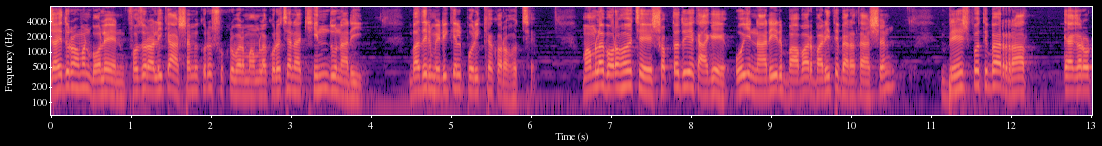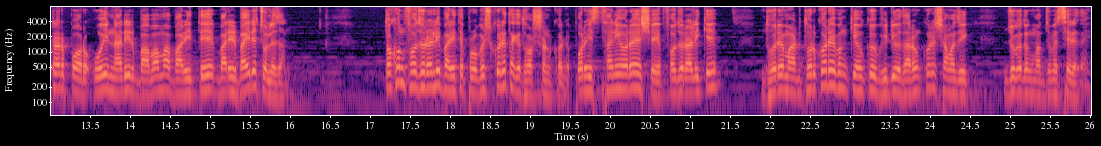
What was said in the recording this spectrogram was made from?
জাহিদুর রহমান বলেন, ফজর আলীকে আসামি করে শুক্রবার মামলা করেছেন এক হিন্দু নারী। বাদীর মেডিকেল পরীক্ষা করা হচ্ছে। মামলায় বড় হয়েছে, সপ্তাহ দুয়েক আগে ওই নারীর বাবার বাড়িতে বেড়াতে আসেন। বৃহস্পতিবার রাত এগারোটার পর ওই নারীর বাবা মা বাড়িতে, বাড়ির বাইরে চলে যান। তখন ফজর আলী বাড়িতে প্রবেশ করে তাকে ধর্ষণ করে। পরে স্থানীয়রা এসে ফজর আলীকে ধরে মারধর করে এবং কেউ কেউ ভিডিও ধারণ করে সামাজিক যোগাযোগ মাধ্যমে ছেড়ে দেয়।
